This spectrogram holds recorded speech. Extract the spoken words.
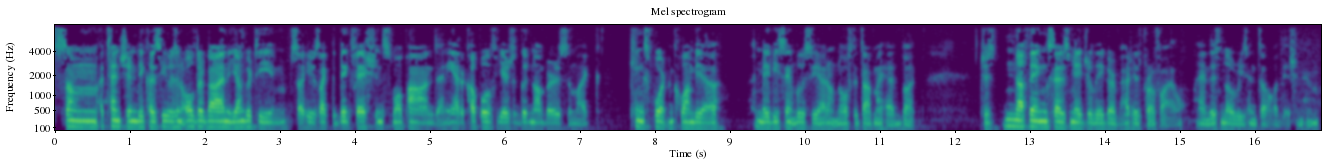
some attention because he was an older guy in a younger team, so he was like the big fish in small pond, and he had a couple of years of good numbers in like Kingsport and Columbia, and maybe St. Lucie. I don't know off the top of my head, but just nothing says major leaguer about his profile, and there's no reason to audition him.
